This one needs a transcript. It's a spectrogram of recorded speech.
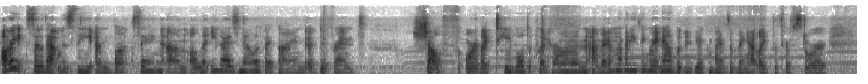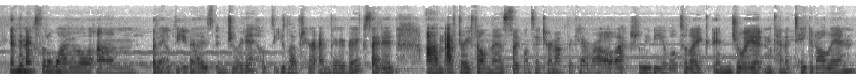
All right, so that was the unboxing. Um, I'll let you guys know if I find a different shelf or like table to put her on. Um, I don't have anything right now, but maybe I can find something at like the thrift store in the next little while. Um, but I hope that you guys enjoyed it. Hope that you loved her. I'm very, very excited. Um, after I film this, like once I turn off the camera, I'll actually be able to like enjoy it and kind of take it all in.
